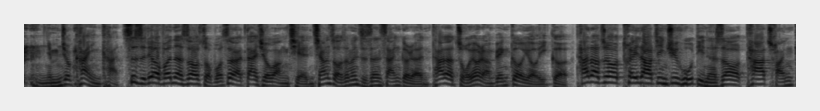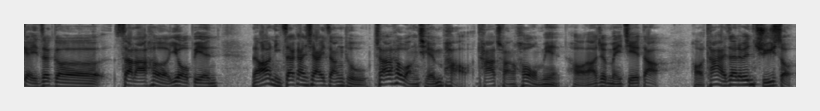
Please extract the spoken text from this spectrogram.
你们就看一看。四十六分的时候，索博斯来带球往前，枪手这边只剩三个人，他的左右两边各有一个。他到最后推到禁区弧顶的时候，他传给这个萨拉赫右边，然后你再看下一张图，萨拉赫往前跑，他传后面，好，然后就没接到，好，他还在那边举手，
